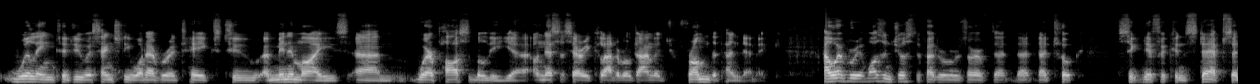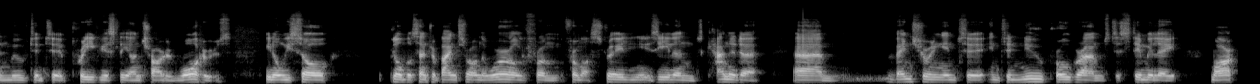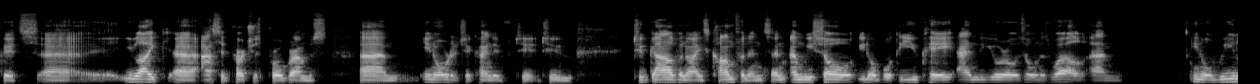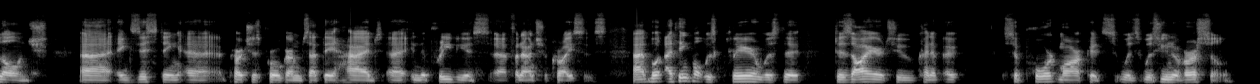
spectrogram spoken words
willing to do essentially whatever it takes to uh, minimize, um, where possible, the uh, unnecessary collateral damage from the pandemic. However, it wasn't just the Federal Reserve that that, that took significant steps and moved into previously uncharted waters. You know, we saw global central banks around the world, from from Australia, New Zealand, Canada, um, venturing into into new programs to stimulate markets, uh, like uh, asset purchase programs, um, in order to kind of to to to galvanize confidence. And and we saw, you know, both the UK and the eurozone as well, um, you know, relaunch. Uh, existing uh, purchase programs that they had uh, in the previous uh, financial crisis. Uh, but I think what was clear was the desire to kind of uh, support markets was was universal.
